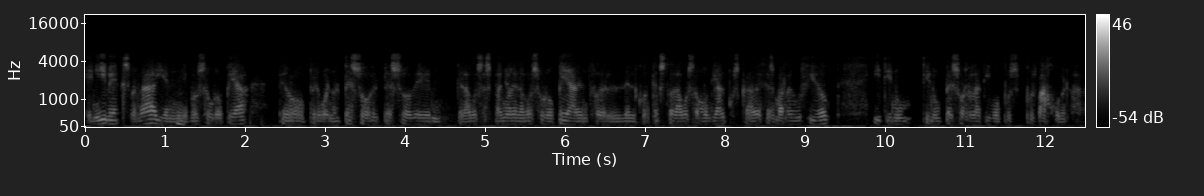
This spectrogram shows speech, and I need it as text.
en IBEX, ¿verdad? Y en bolsa europea pero, pero bueno, el peso, el peso de, la bolsa española y la bolsa europea dentro del, contexto de la bolsa mundial, pues cada vez es más reducido y tiene un, tiene un peso relativo pues, pues bajo, ¿verdad?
